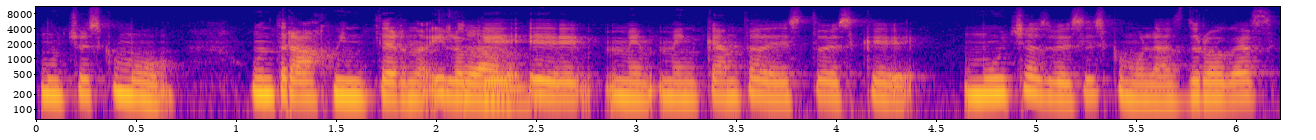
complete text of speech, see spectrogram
mucho es como un trabajo interno. Y lo Claro. que eh, me, me encanta de esto es que muchas veces, como las drogas,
